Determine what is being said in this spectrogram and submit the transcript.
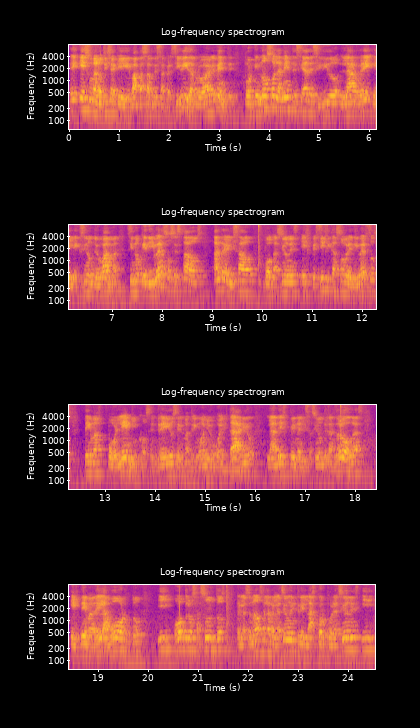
eh, es una noticia que va a pasar desapercibida probablemente, porque no solamente se ha decidido la reelección de Obama, sino que diversos estados han realizado votaciones específicas sobre diversos temas polémicos, entre ellos el matrimonio igualitario, la despenalización de las drogas, el tema del aborto y otros asuntos relacionados a la relación entre las corporaciones y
